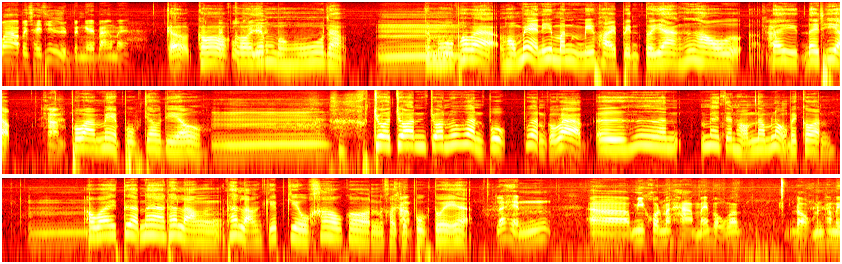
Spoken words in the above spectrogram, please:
ว่าเอาไปใช้ที่อื่นเป็นไงบ้างแม่ ก็ก็ไปปลูกก็ที่ยังอื่นบ่ฮู้ดอกอืมแต่บ่ฮู้เพราะว่าของแม่นี่มันมีภัยเป็นตัวอย่างให้เฮาครับ ได้ได้เทียบ ครับเพราะว่าแม่ปลูกเจ้าเดียว อืมจวนจวนจวนเพื่อนๆปลูกเพื่อนก็ว่า เออเฮือนแม่จันหอมนำล่องไปก่อน อืม เอาไว้เตือนหน้าถ้าหลังถ้าหลังเก็บเกี่ยวข้าวก่อน เขาครัจะบ ปลูกตัวเองอะ แล้วเห็น เอ่อมีคนมาถามไหมบอกว่าดอกมันทำไม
